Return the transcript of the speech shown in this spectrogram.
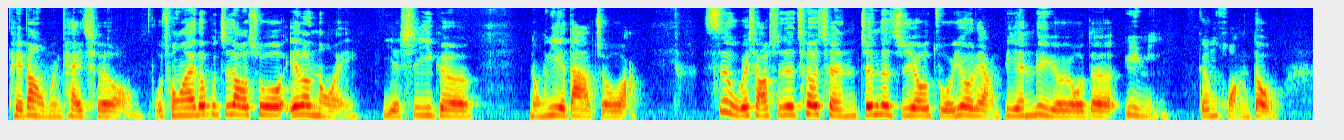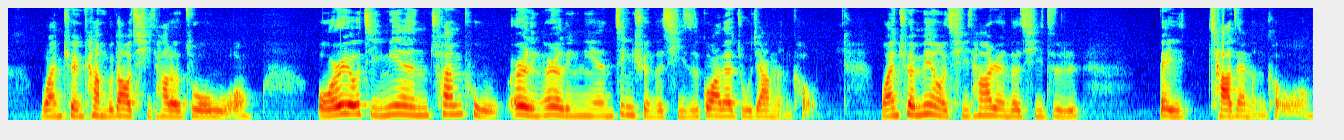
陪伴我们开车哦。我从来都不知道说 Illinois 也是一个农业大州啊。四五个小时的车程，真的只有左右两边绿油油的玉米跟黄豆，完全看不到其他的作物哦。偶尔有几面川普二零二零年竞选的旗子挂在住家门口，完全没有其他人的旗子被插在门口哦。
